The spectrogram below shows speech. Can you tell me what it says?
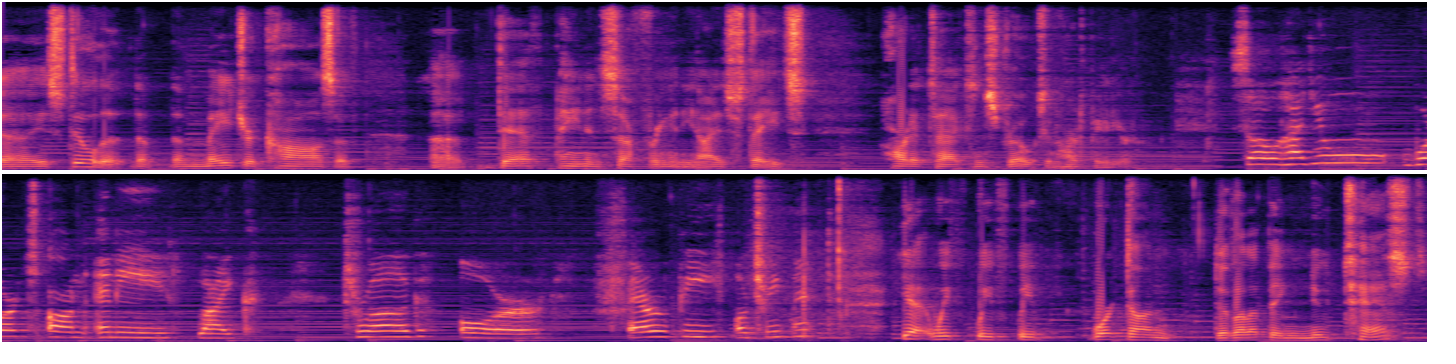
uh, is still the, the, the, major cause of uh, death, pain, and suffering in the United States heart attacks and strokes and heart failure. So, had you worked on any like drug or therapy or treatment? Yeah, we've, we've, we've worked on developing new tests.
